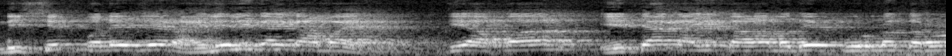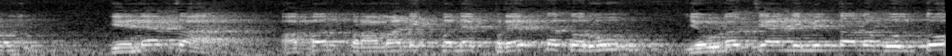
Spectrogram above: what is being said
निश्चितपणे जे राहिलेली काही कामं आहेत ती आपण येत्या काही काळामध्ये पूर्ण करून घेण्याचा आपण प्रामाणिकपणे प्रयत्न करू एवढंच या निमित्तानं बोलतो.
